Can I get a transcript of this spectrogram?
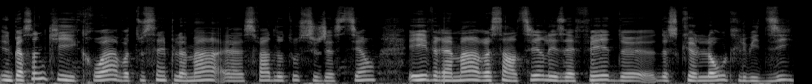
une personne qui y croit va tout simplement euh, se faire de l'autosuggestion et vraiment ressentir les effets de, de ce que l'autre lui dit.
